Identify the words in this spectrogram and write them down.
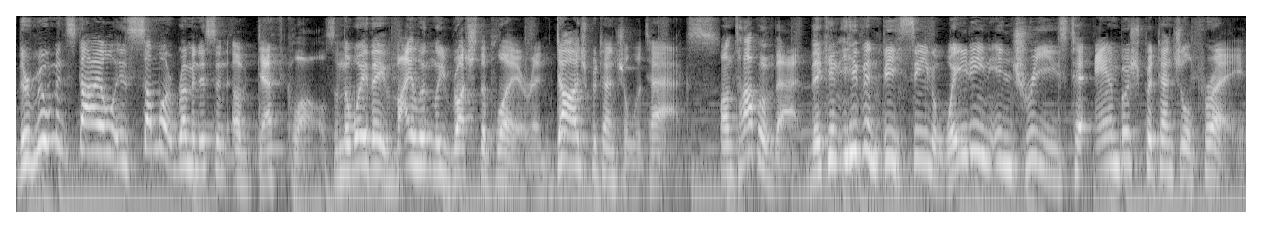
Their movement style is somewhat reminiscent of Deathclaws in the way they violently rush the player and dodge potential attacks. On top of that, they can even be seen waiting in trees to ambush potential prey.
